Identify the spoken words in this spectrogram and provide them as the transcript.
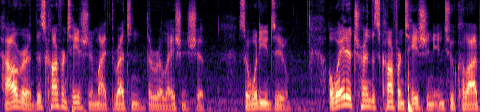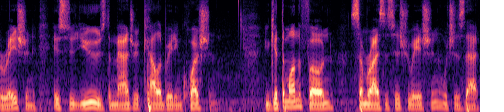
However, this confrontation might threaten the relationship. So, what do you do? A way to turn this confrontation into collaboration is to use the magic calibrating question. You get them on the phone, summarize the situation, which is that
